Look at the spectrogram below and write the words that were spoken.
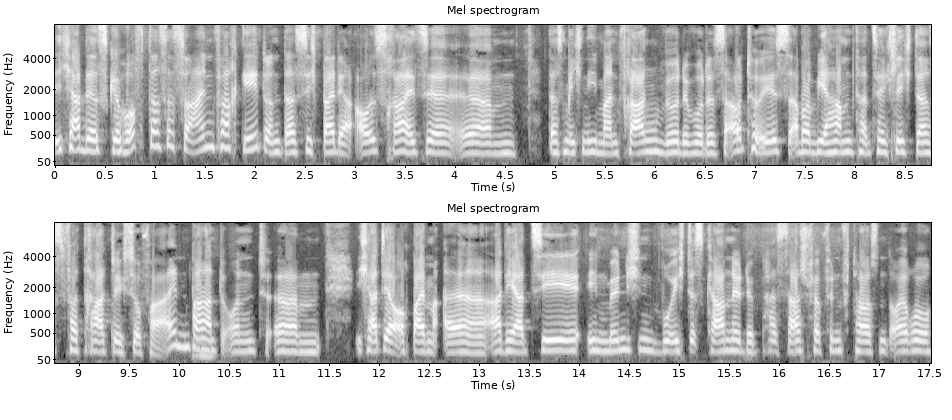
ich hatte es gehofft, dass es so einfach geht und dass ich bei der Ausreise, ähm, dass mich niemand fragen würde, wo das Auto ist. Aber wir haben tatsächlich das vertraglich so vereinbart. Mhm. Und ähm, ich hatte ja auch beim äh, ADAC in München, wo ich das Carnet de Passage für 5000 Euro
